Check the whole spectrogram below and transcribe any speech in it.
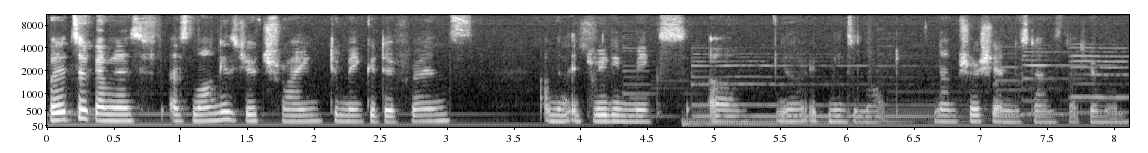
but it's okay. I mean as, as long as you're trying to make a difference i mean it really makes um you know it means a lot. And i'm sure she understands that your mom.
